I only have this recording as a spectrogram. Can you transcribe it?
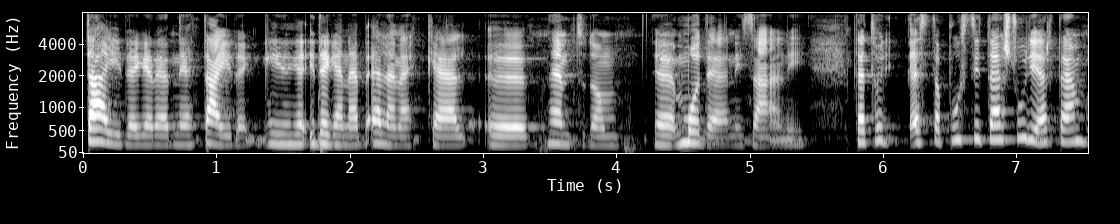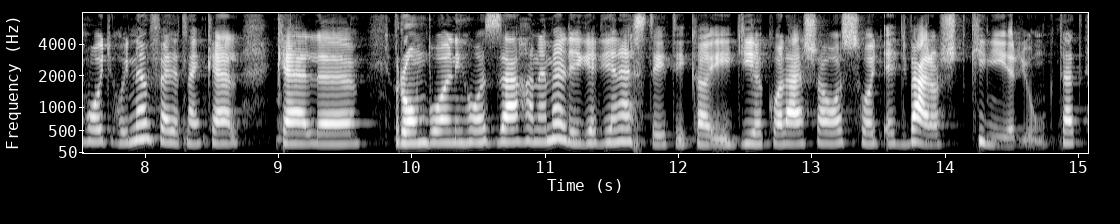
tájidegenednél, tájidegenebb elemekkel, nem tudom, modernizálni. Tehát, hogy ezt a pusztítást úgy értem, hogy, hogy nem feltétlenül kell, kell rombolni hozzá, hanem elég egy ilyen esztétikai gyilkolás ahhoz, hogy egy várost kinyírjunk. Tehát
